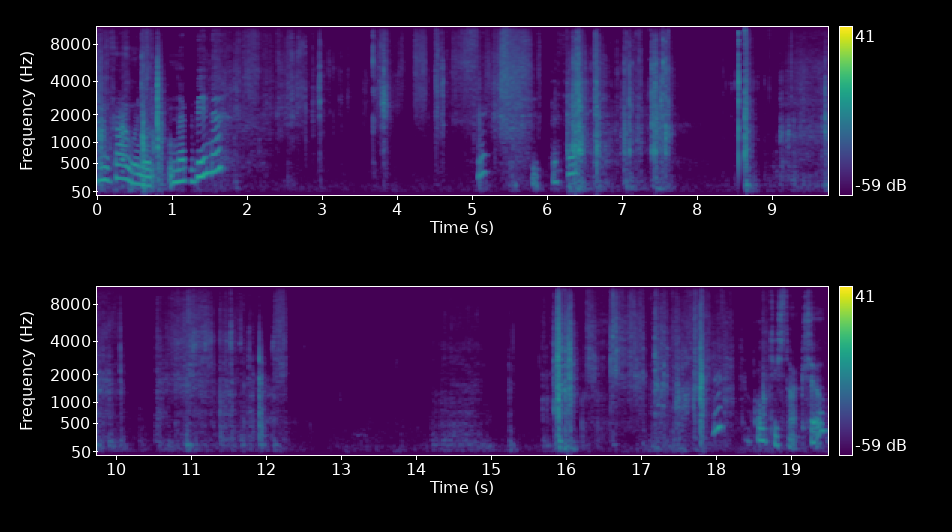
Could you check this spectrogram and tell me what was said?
Dan vouwen we hem naar binnen. Zit perfect. Dan komt hij straks zo.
